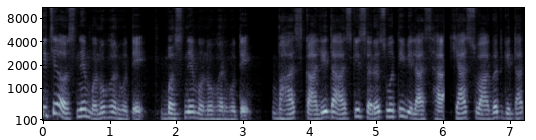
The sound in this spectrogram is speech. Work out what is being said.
तिचे असणे मनोहर होते बसणे मनोहर होते. भास कालिदास की सरस्वती विलास हा ह्या स्वागत गीतात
